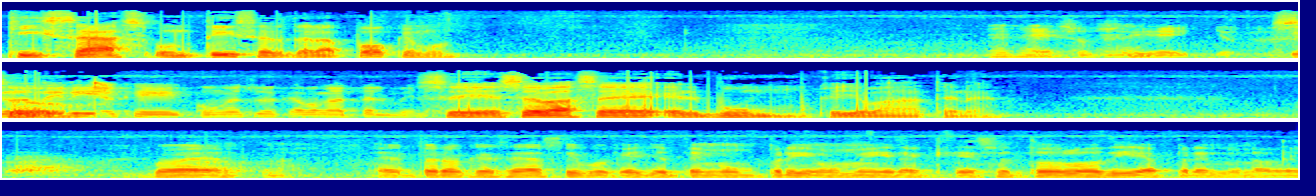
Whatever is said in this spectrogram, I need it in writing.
Quizás un teaser de la Pokémon. Eso sí, yo, yo So- diría que con eso es que van a terminar. Sí, ese va a ser el boom que ellos van a tener. Bueno, espero que sea así porque yo tengo un primo, mira, que eso todos los días prende una vez,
